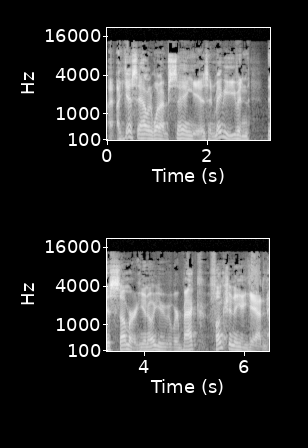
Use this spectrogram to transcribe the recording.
I guess Alan, what I'm saying is, and maybe even this summer. You know, you we're back functioning again.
